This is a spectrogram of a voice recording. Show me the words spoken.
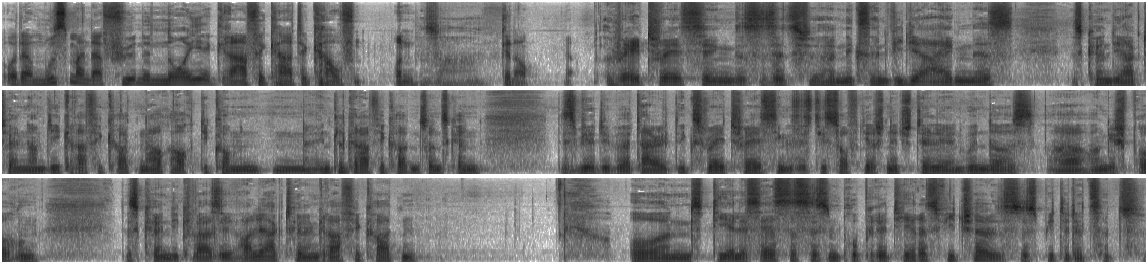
oder muss man dafür eine neue Grafikkarte kaufen? Und also, genau. Ja. Raytracing, das ist jetzt äh, nichts Nvidia-eigenes. Das können die aktuellen AMD-Grafikkarten auch, auch die kommenden Intel-Grafikkarten sonst können. Das wird über DirectX Raytracing, das ist die Software-Schnittstelle in Windows, äh, angesprochen. Das können die quasi alle aktuellen Grafikkarten. Und DLSS, das ist ein proprietäres Feature. Das, das bietet jetzt halt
